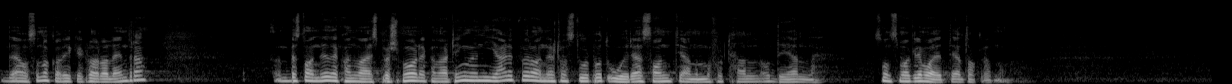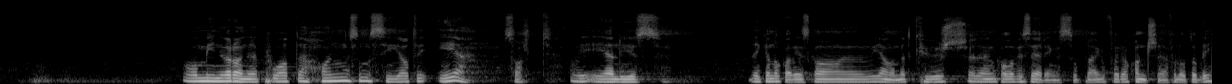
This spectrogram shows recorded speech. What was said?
det, er også noe vi ikke klarer alene, tror jeg. Bestandig. Det kan være spørsmål, det kan være ting, men hjelp hverandre til å stole på at ordet er sant gjennom å fortelle og dele. Sånn som Agri-Marit delte akkurat nå. Og minne hverandre på at det er Han som sier at vi er salt, og vi er lys. Det er ikke noe vi skal gjennom et kurs eller en kvalifiseringsopplegg for å kanskje få lov til å bli.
